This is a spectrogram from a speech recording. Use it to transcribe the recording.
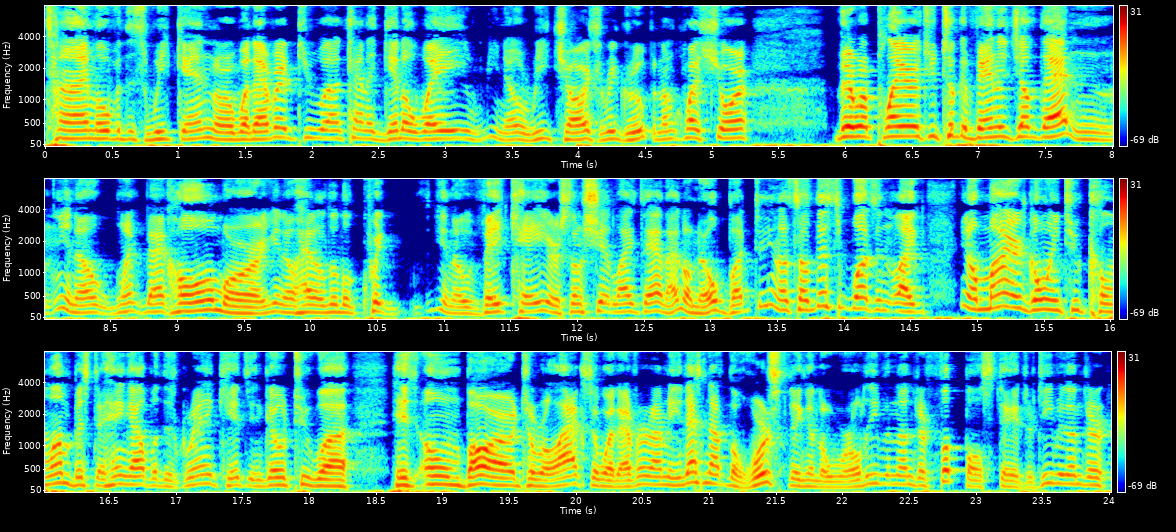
time over this weekend or whatever to uh, kind of get away, you know, recharge, regroup. And I'm quite sure there were players who took advantage of that and, you know, went back home or, you know, had a little quick you know, vacay or some shit like that. I don't know. But, you know, so this wasn't like, you know, Meyer going to Columbus to hang out with his grandkids and go to uh, his own bar to relax or whatever. I mean, that's not the worst thing in the world, even under football standards, even under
